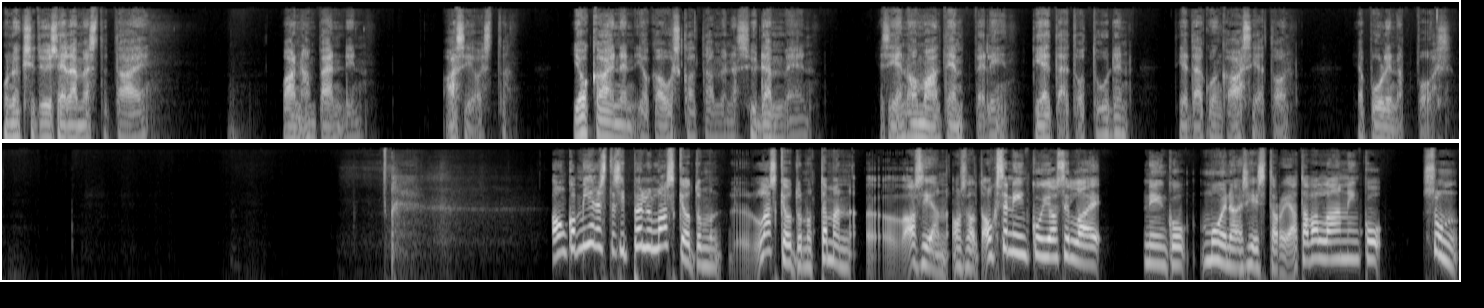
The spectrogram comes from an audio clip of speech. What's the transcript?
mun yksityiselämästä tai vanhan bändin asioista. Jokainen, joka uskaltaa mennä sydämeen ja siihen omaan temppeliin, tietää totuuden, tietää kuinka asiat on ja pulina pois. Onko mielestäsi pöly laskeutunut, laskeutunut tämän asian osalta? Onko se niin kuin jo sillai, niin kuin muinaishistoria tavallaan niin kuin sun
